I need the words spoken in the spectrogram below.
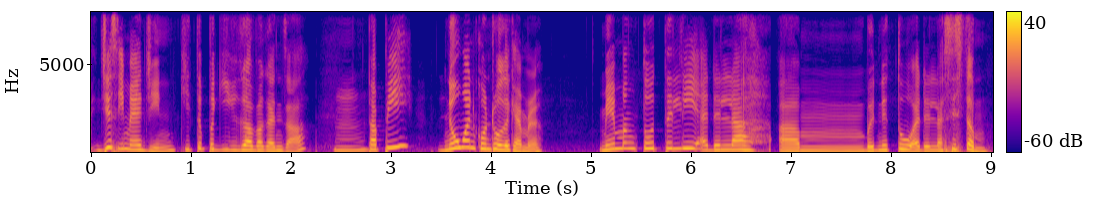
just imagine Kita pergi ke Gavaganza Hmm. Tapi no one control the camera Memang totally adalah um, Benda tu adalah sistem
